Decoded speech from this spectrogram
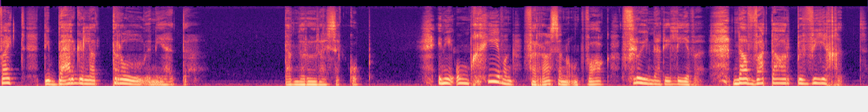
wyd die berge laat trill in die hitte. Dan roer hy sy kop en die omgewing verras en ontwaak vloei na die lewe na wat daar beweeg het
